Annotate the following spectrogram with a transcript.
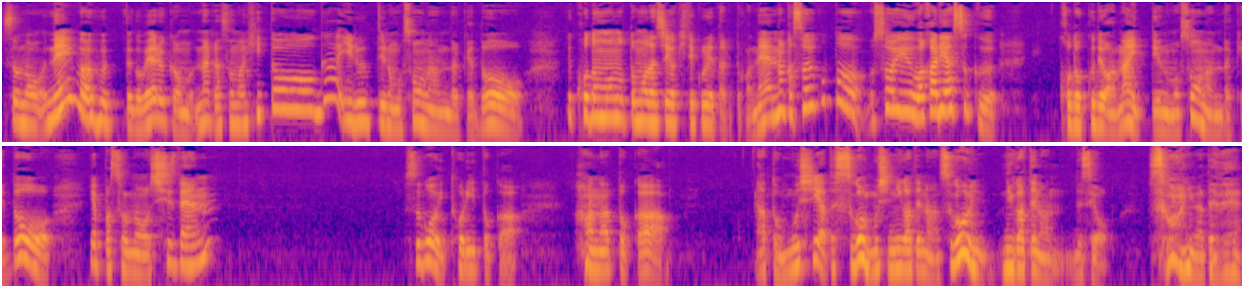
そのネイバーフッドがウェルカム。なんかその人がいるっていうのもそうなんだけどで子供の友達が来てくれたりとかね。なんかそういうことそういう分かりやすく孤独ではないっていうのもそうなんだけどやっぱその自然すごい鳥とか花とかあと虫私すごい虫苦手なんすごい苦手なんですよ。すごい苦手で。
